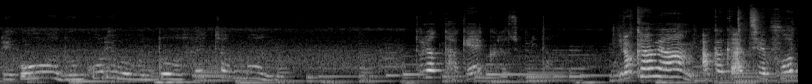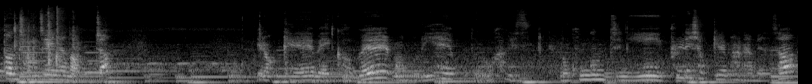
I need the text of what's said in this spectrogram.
그리고 눈꼬리 부분도 살짝만 뚜렷하게 그려줍니다. 이렇게 하면 아까 그 아침에 부었던 정제인은 없죠? 이렇게 메이크업을 마무리해 보도록 하겠습니다. 궁금증이 풀리셨길 바라면서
